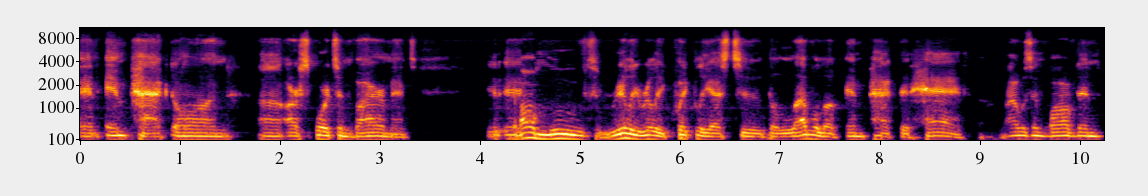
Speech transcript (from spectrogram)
an impact on uh, our sports environment. It, it, all moved really, really quickly as to the level of impact it had. I was involved in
